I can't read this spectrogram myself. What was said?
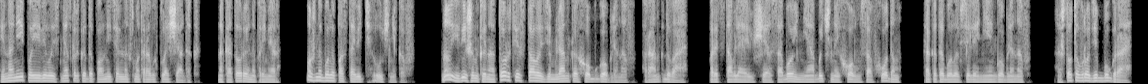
и на ней появилось несколько дополнительных смотровых площадок, на которые, например, можно было поставить лучников. Ну и вишенкой на торте стала землянка хоп-гоблинов, ранг 2, представляющая собой необычный холм со входом, как это было в селении гоблинов, а что-то вроде бугра,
